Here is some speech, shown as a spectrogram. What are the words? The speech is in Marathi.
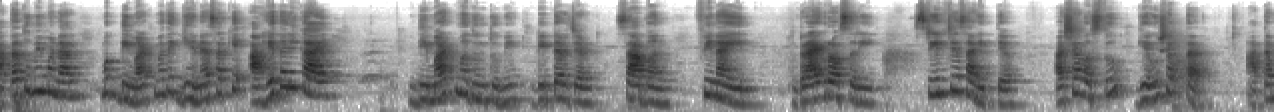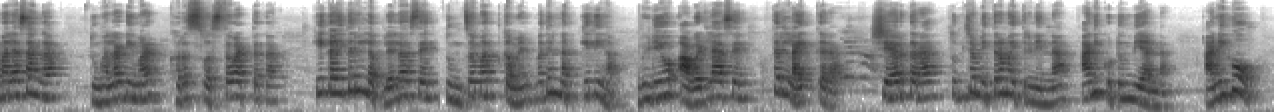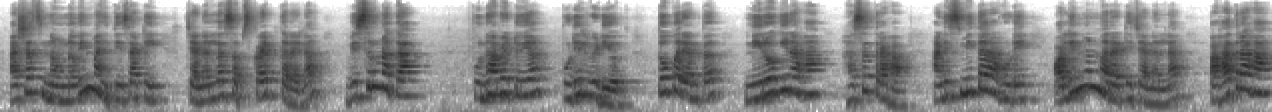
आता तुम्ही म्हणाल मग डीमार्टमध्ये घेण्यासारखे आहे तरी काय? डीमार्टमधून तुम्ही डिटर्जंट साबण फिनाईल ड्राय ग्रॉसरी स्टीलचे साहित्य अशा वस्तू घेऊ शकतात. आता मला सांगा तुम्हाला डीमार्ट खरंच स्वस्त वाटतं का? की काहीतरी लपलेलं असेल तुमचं मत कमेंटमध्ये नक्की लिहा. व्हिडिओ आवडला असेल तर लाईक करा शेअर करा तुमच्या मित्रमैत्रिणींना आणि कुटुंबियांना. आणि हो अशाच नवनवीन माहितीसाठी चॅनलला सबस्क्राईब करायला विसरू नका. पुन्हा भेटूया पुढील व्हिडिओत. तोपर्यंत निरोगी रहा हसत रहा आणि Smita Rahude all in one Marathi चॅनलला पाहत रहा.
